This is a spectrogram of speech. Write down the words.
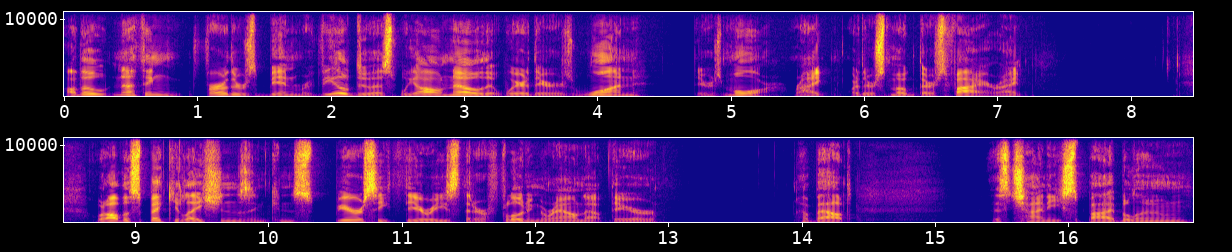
Although nothing further has been revealed to us, we all know that where there's one, there's more, right? Where there's smoke, there's fire, right? With all the speculations and conspiracy theories that are floating around out there about this Chinese spy balloon,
